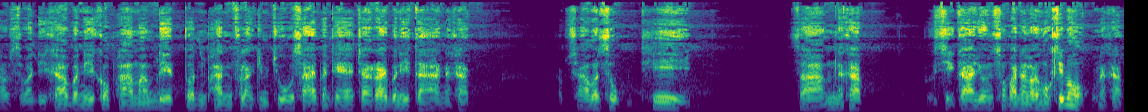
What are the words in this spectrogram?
ครับสวัสดีครับ วันนี้ก็พามาอัปเดตต้นพันธุ์ฝรั่งกิมจูสายพันธุ์แท้จากไร่บรรณิตานะครับกับเช้าวันศุกร์ที่สามนะครับพฤศจิกายน 2566 นะครับ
